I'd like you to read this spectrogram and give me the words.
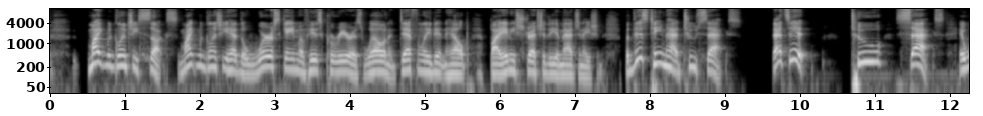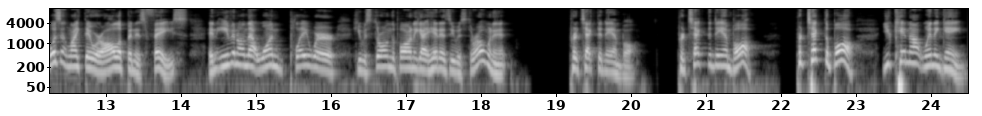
Mike McGlinchey sucks. Mike McGlinchey had the worst game of his career as well, and it definitely didn't help by any stretch of the imagination. But this team had two sacks. That's it. Two sacks. It wasn't like they were all up in his face. And even on that one play where he was throwing the ball and he got hit as he was throwing it, protect the damn ball. Protect the damn ball. Protect the ball. You cannot win a game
